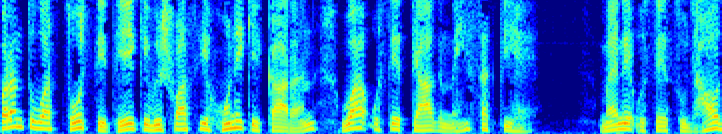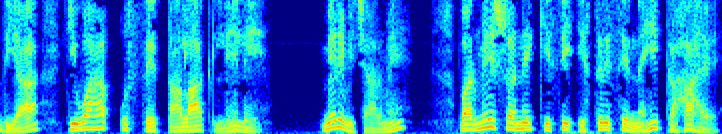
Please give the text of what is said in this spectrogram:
परंतु वह सोचती थी कि विश्वासी होने के कारण वह उसे त्याग नहीं सकती है। मैंने उसे सुझाव दिया कि वह उससे तालाक ले ले। मेरे विचार में परमेश्वर ने किसी स्त्री से नहीं कहा है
